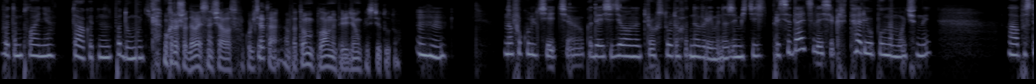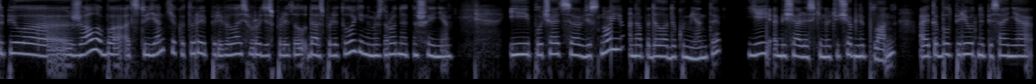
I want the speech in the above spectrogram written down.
В этом плане. Так, это надо подумать. Ну хорошо, давай сначала с факультета, а потом плавно перейдем к институту. Угу. На факультете, когда я сидела на трех стульях одновременно, заместитель председателя, секретарь и уполномоченный, а, поступила жалоба от студентки, которая перевелась вроде с, политол... да, с политологии на международные отношения. И, получается, весной она подала документы, ей обещали скинуть учебный план, а это был период написания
